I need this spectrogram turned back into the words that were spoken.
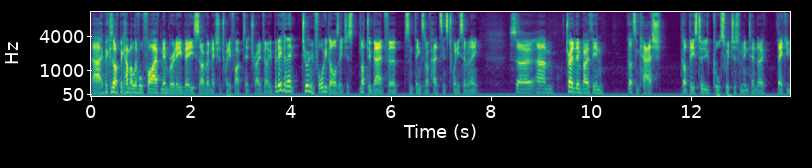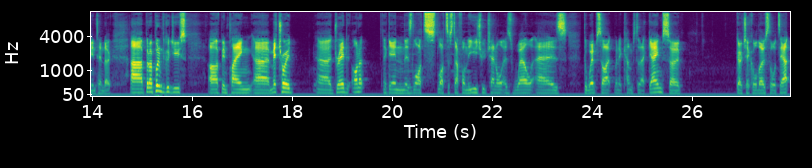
Uh, because I've become a level five member at EB, so I've got an extra twenty five percent trade value. But even then, two hundred forty dollars each is not too bad for some things that I've had since twenty seventeen. So um, traded them both in, got some cash, got these two cool switches from Nintendo. Thank you, Nintendo. Uh, but I put them to good use. Uh, I've been playing uh, Metroid uh, Dread on it. Again, there's lots lots of stuff on the YouTube channel as well as the website when it comes to that game. So go check all those thoughts out.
